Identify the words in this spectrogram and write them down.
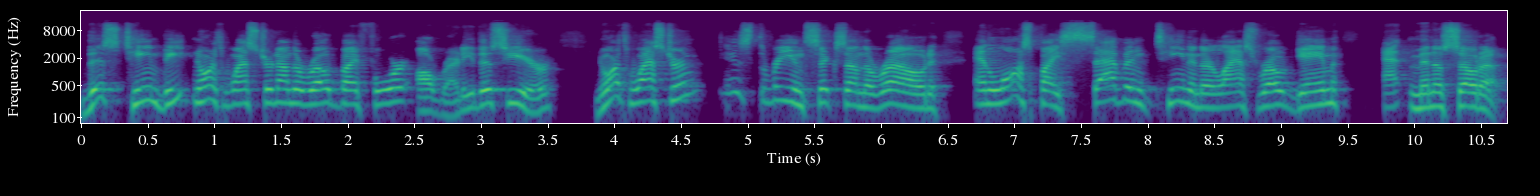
This team beat Northwestern on the road by four already this year. Northwestern is three and six on the road and lost by 17 in their last road game at Minnesota.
